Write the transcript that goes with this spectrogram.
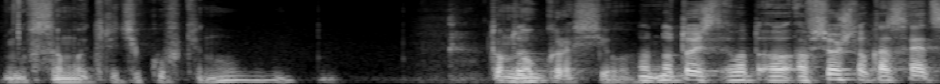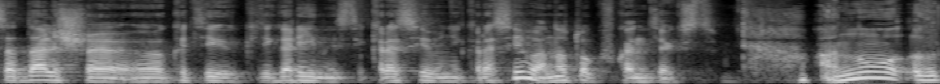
в самой Третьяковке. Ну, там много красиво. Ну, то есть, вот а все, что касается дальше э, категорийности красиво-некрасиво, оно только в контексте. Оно э,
